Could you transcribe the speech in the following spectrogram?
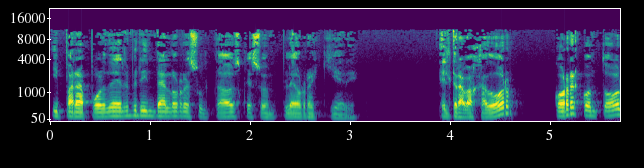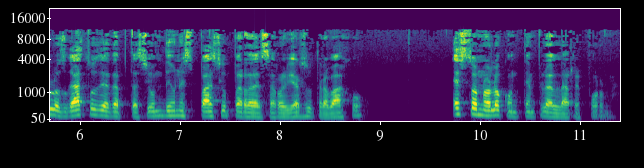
y para poder brindar los resultados que su empleo requiere. El trabajador corre con todos los gastos de adaptación de un espacio para desarrollar su trabajo. Esto no lo contempla la reforma.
